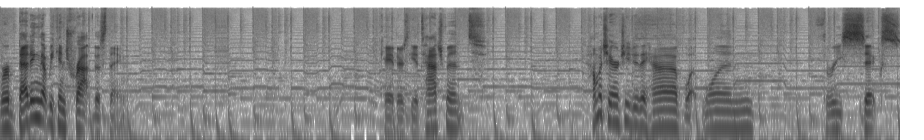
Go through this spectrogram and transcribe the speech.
We're betting that we can trap this thing. Okay, there's the attachment. How much energy do they have? What, one, three, six,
